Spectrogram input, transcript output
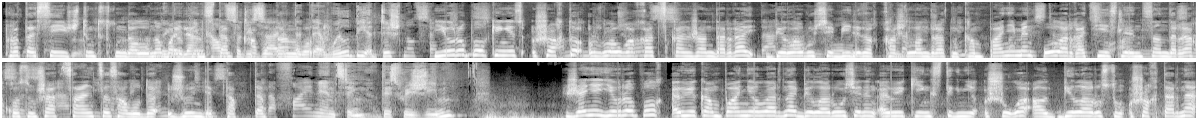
Протасевичтің тұтқындалуына байланысты қабылданып отыр. Еуропалық кеңес ұшақты ұрлауға қатысқан жандарға Белоруссия билігі қаржыландыратын компания мен оларға тиесілі нысандарға қосымша санкция салуды жөн деп тапты haben. Және еуропалық әуе компанияларына белоруссияның әуе кеңістігіне ұшуға ал беларусьтың ұшақтарына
